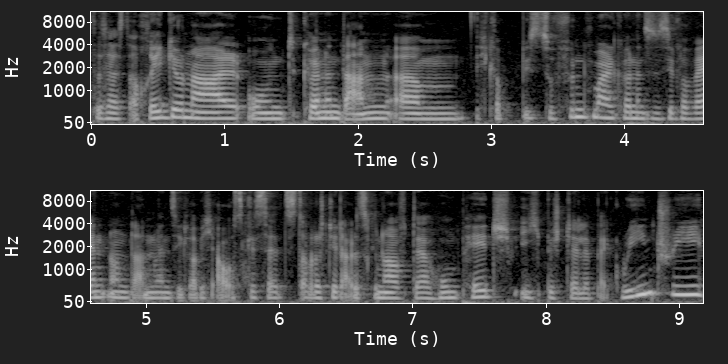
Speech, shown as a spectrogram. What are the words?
das heißt auch regional und können dann, ähm, ich glaube, bis zu fünfmal können sie sie verwenden und dann werden sie, glaube ich, ausgesetzt. Aber da steht alles genau auf der Homepage. Ich bestelle bei Greentree.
